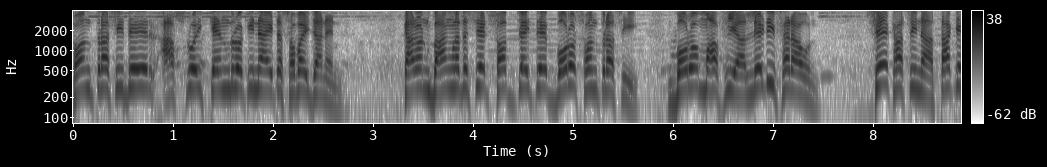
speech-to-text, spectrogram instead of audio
সন্ত্রাসীদের আশ্রয় কেন্দ্র কিনা এটা সবাই জানেন। কারণ বাংলাদেশের সবচাইতে বড় সন্ত্রাসী, বড় মাফিয়া, লেডি ফেরাউন শেখ হাসিনা, তাকে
